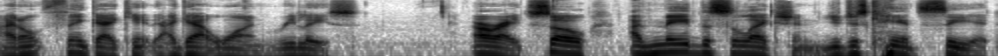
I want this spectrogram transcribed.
I don't think I can. I got 1. Release. All right, so I've made the selection. You just can't see it.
